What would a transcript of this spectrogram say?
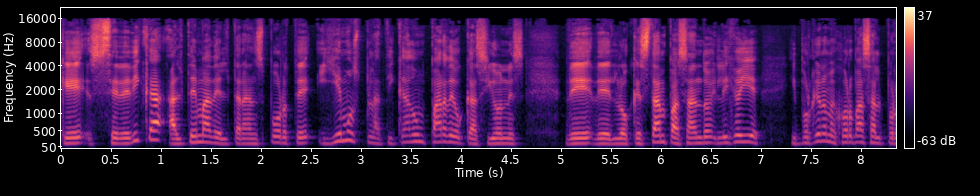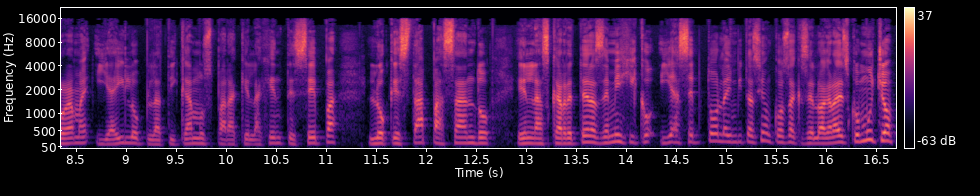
que se dedica al tema del transporte y hemos platicado un par de ocasiones de, de, lo que están pasando. Y le dije, oye, ¿y por qué no mejor vas al programa y ahí lo platicamos para que la gente sepa lo que está pasando en las carreteras de México? Y aceptó la invitación, cosa que se lo agradezco mucho.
